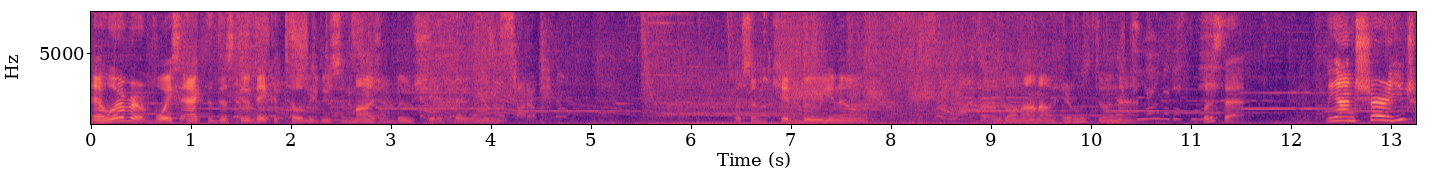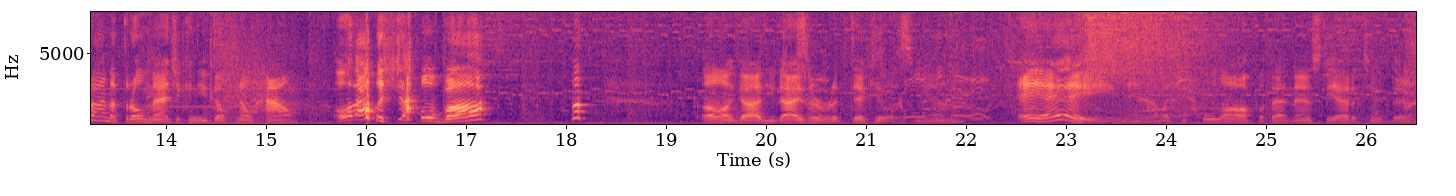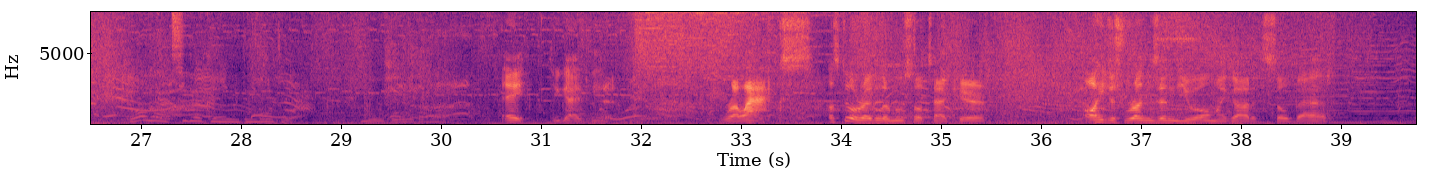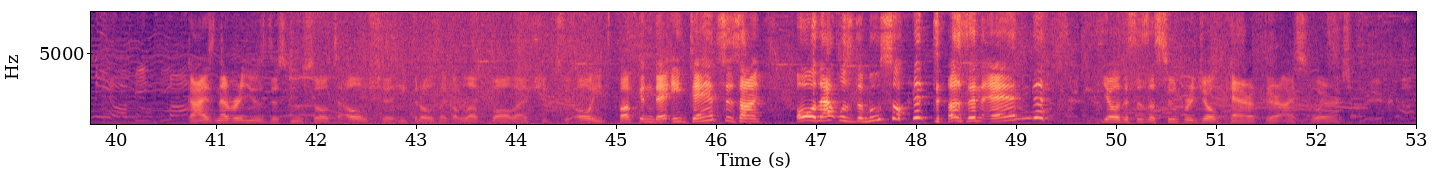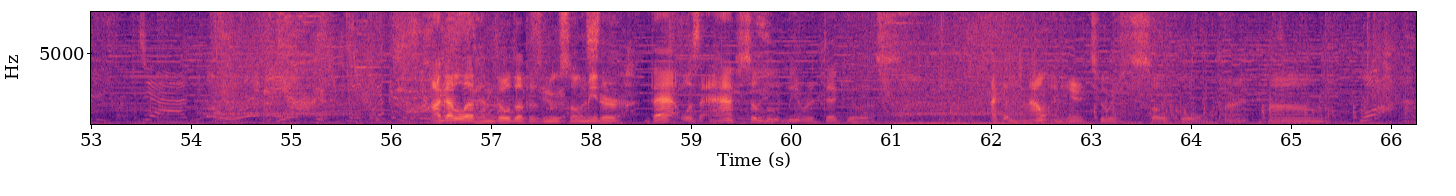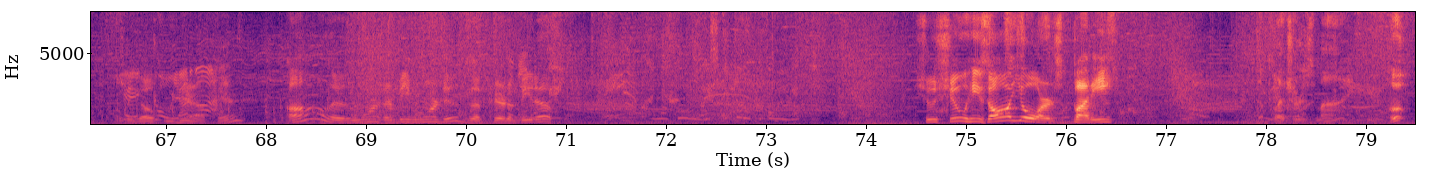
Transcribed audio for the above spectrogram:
Yeah, whoever voice acted this dude, they could totally do some Majin Buu shit if they wanted. Or some Kid Buu, you know. What's going on out here? Who's doing that? What is that? Leon, sure, are you trying to throw magic and you don't know how? Oh, that was Xiaoba! oh my god, you guys are ridiculous, man. Hey, hey! About you cool off with that nasty attitude there? Hey, you guys need to relax. Let's do a regular Muso attack here. Oh, he just runs into you. Oh my god, it's so bad. Guys, never use this Muso attack. Oh shit, he throws like a love ball at you too. Oh, he fucking da he dances on. Oh, that was the Muso. it doesn't end. Yo, this is a super joke character. I swear. I gotta let him build up his Muso meter. That was absolutely ridiculous. I can mount in here too, which is so cool. Alright, um... Where we go from here? Up here? Oh, there's more, there'd be more dudes up here to beat up. Shoo Shoo, he's all yours, buddy! The pleasure is mine. Oh.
